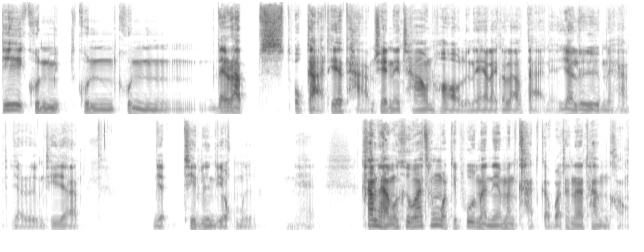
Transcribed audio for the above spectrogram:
ที่คุณคุณคุณได้รับโอกาสที่จะถามเช่นในทาวน์ฮอลล์หรือในอะไรก็แล้วแต่เนี่ยอย่าลืมนะครับ อย่าลืมที่จะอย่าที่ลืมยกมือ นะฮะคำถามก็คือว่าทั้งหมดที่พูดมาเนี้ยมันขัดกับวัฒนธรรมของ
